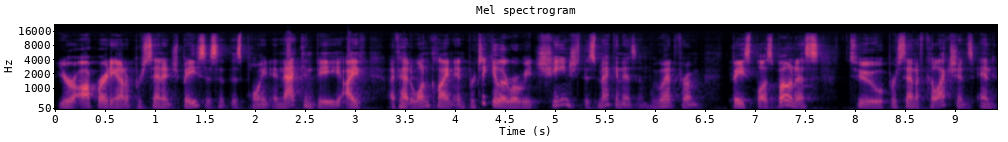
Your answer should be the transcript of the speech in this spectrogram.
you're operating on a percentage basis at this point. And that can be I've I've had one client in particular where we changed this mechanism. We went from base plus bonus to percent of collections and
